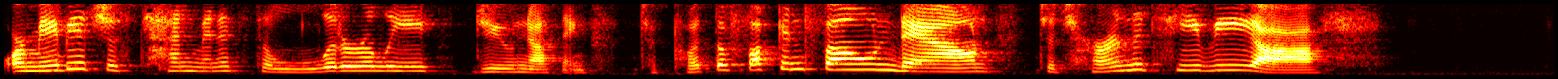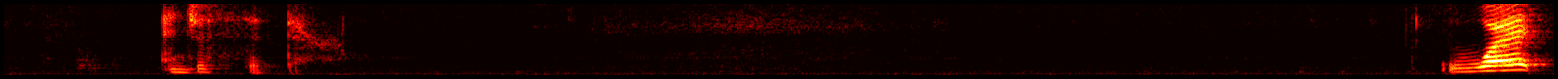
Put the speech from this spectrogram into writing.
Or maybe it's just 10 minutes to literally do nothing, to put the fucking phone down, to turn the TV off, and just sit there. What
